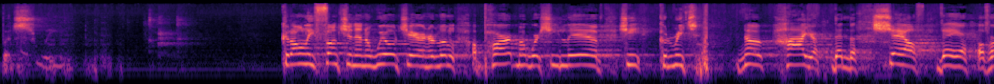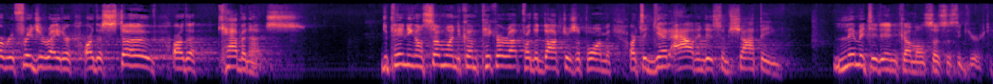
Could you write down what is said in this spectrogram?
but sweet. Could only function in a wheelchair in her little apartment where she lived. She could reach no higher than the shelf there of her refrigerator or the stove or the cabinets. Depending on someone to come pick her up for the doctor's appointment or to get out and do some shopping. Limited income on Social Security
